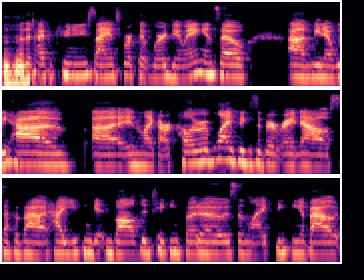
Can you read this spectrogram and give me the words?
mm-hmm. the type of community science work that we're doing and so Um, you know, we have uh, in like our Color of Life exhibit right now stuff about how you can get involved in taking photos and like thinking about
